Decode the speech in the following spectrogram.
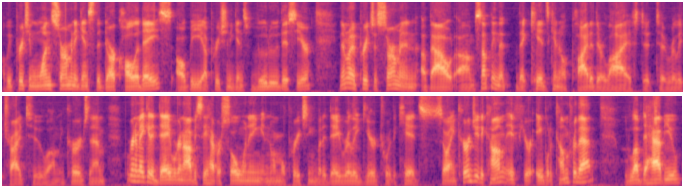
I'll be preaching one sermon against the dark holidays. I'll be uh, preaching against voodoo this year. Then I'm going to preach a sermon about um, something that, that kids can apply to their lives to, to really try to um, encourage them. We're going to make it a day. We're going to obviously have our soul winning and normal preaching, but a day really geared toward the kids. So I encourage you to come if you're able to come for that. We'd love to have you.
